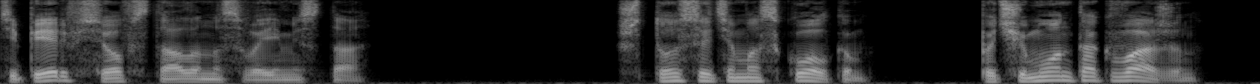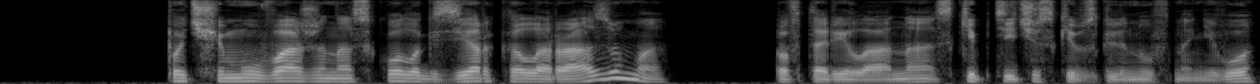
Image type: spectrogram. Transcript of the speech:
Теперь все встало на свои места. «Что с этим осколком? Почему он так важен?» «Почему важен осколок зеркала разума?» — повторила она, скептически взглянув на него,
